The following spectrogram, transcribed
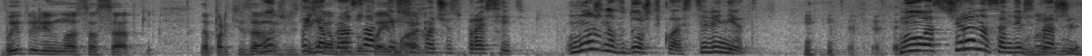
Выпили у нас осадки. На партизана Вот Железняка я про осадки все хочу спросить. Можно в дождь класть или нет? Мы у вас вчера, на самом деле, У спрашивали.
